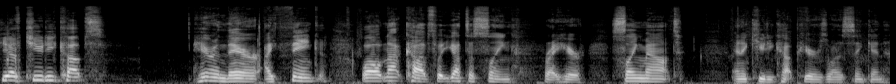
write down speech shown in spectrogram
You have QD cups here and there. I think, well, not cups, but you got the sling right here, sling mount, and a QD cup. Here's what I was thinking.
